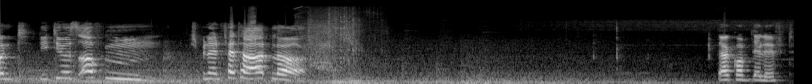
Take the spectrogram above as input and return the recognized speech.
Und die Tür ist offen. Ich bin ein fetter Adler. Da kommt der Lift.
